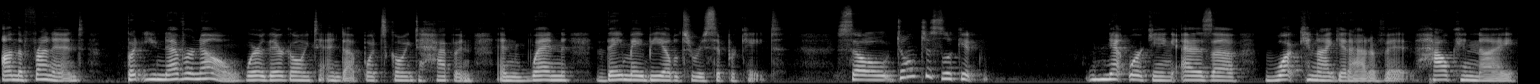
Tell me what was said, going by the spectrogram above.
on the front end, but you never know where they're going to end up, what's going to happen, and when they may be able to reciprocate. So don't just look at networking as a what can I get out of it? How can I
